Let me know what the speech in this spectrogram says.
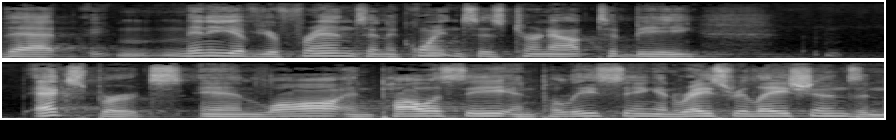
that many of your friends and acquaintances turn out to be experts in law and policy and policing and race relations and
